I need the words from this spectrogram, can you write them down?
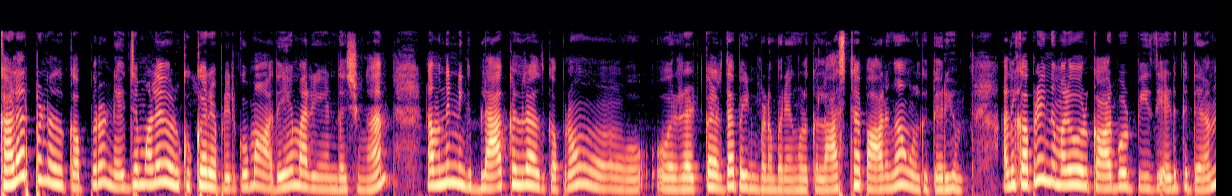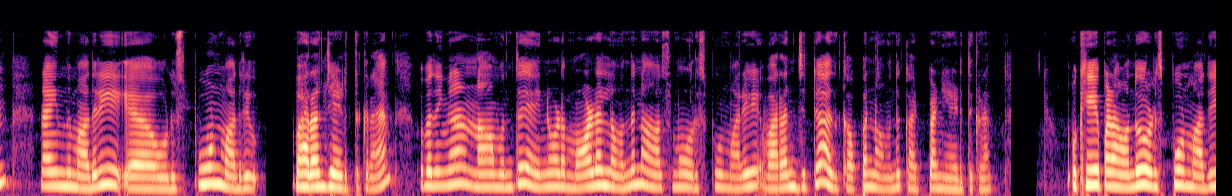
கலர் பண்ணதுக்கப்புறம் நிஜமாலே ஒரு குக்கர் எப்படி இருக்குமோ அதே மாதிரி இருந்துச்சுங்க. நான் வந்து இன்றைக்கி பிளாக் கலர் அதுக்கப்புறம் ஒரு ரெட் கலர் தான் பெயிண்ட் பண்ண போகிறேன் உங்களுக்கு லாஸ்ட்டாக பாருங்கள் உங்களுக்கு தெரியும். அதுக்கப்புறம் இந்த மாதிரி ஒரு கார்ட்போர்ட் பீஸ் எடுத்துகிட்டு நான் இந்த மாதிரி ஒரு ஸ்பூன் மாதிரி வரைஞ்சி எடுத்துக்கிறேன். இப்போ பார்த்திங்கன்னா நான் வந்து என்னோடய மாடலில் வந்து நான் சும்மா ஒரு ஸ்பூன் மாதிரி வரைஞ்சிட்டு அதுக்கப்புறம் நான் வந்து கட் பண்ணி எடுத்துக்கிறேன். ஓகே இப்போ நான் வந்து ஒரு ஸ்பூன் மாதிரி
